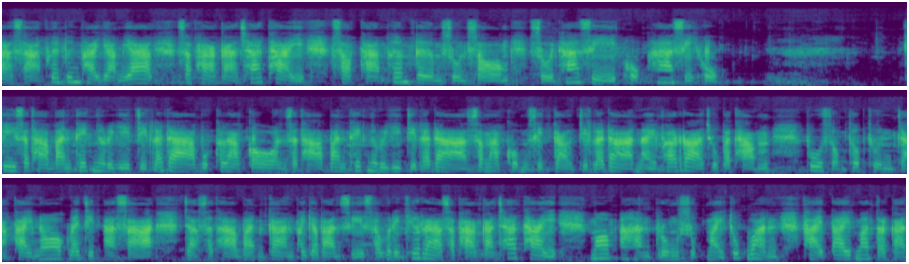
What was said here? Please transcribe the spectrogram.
อาสาเพื่อนพึ่งพายามยาก สภากาชาติไทย สอบถามเพิ่มเติม 02 054 6546 ที่สถาบันเทคโนโลยีจิตรดา บุคลากร สถาบันเทคโนโลยีจิตรดา สมาคมสิทธิ์เก่าจิตรดา ในพระราชูปถัมภ์ผู้สมทบทุนจากภายนอกและจิตอาสา จากสถาบันการพยาบาลศรีสวรินทิราสภากาชาติไทย มอบอาหารปรุงสุกใหม่ทุกวัน ภายใต้มาตรการ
